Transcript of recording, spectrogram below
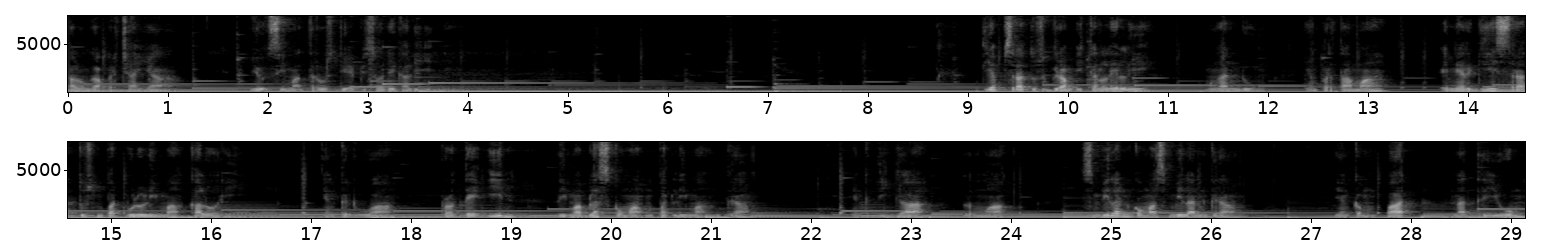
Kalau nggak percaya, yuk simak terus di episode kali ini. Tiap 100 gram ikan lele mengandung yang pertama energi 145 kalori. Yang kedua, protein 15,45 gram. Yang ketiga, lemak 9,9 gram. Yang keempat, natrium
